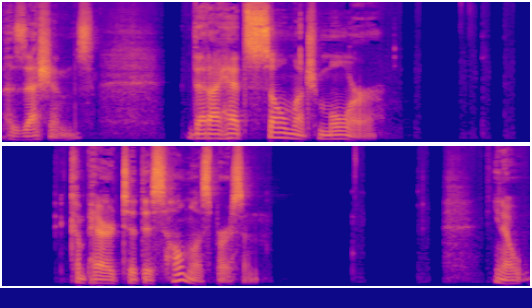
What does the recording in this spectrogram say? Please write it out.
possessions that I had so much more compared to this homeless person. You know,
